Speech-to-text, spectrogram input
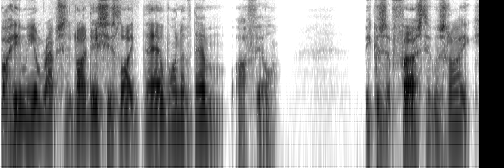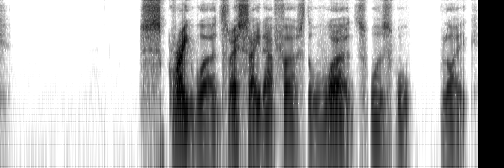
Bohemian Rhapsody, like this is like they're one of them. I feel because at first it was like great words. Let's say that first. The words was like,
